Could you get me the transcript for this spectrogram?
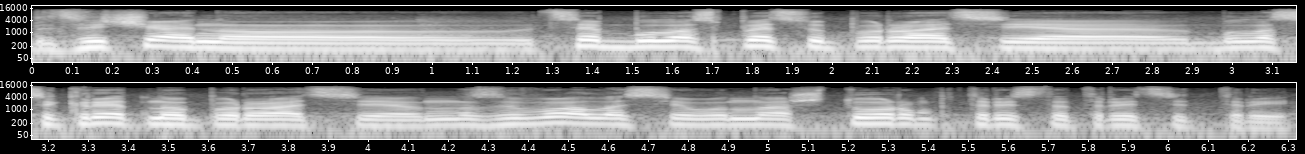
звичайно, це була спецоперація, була секретна операція. Називалася вона Шторм 333.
